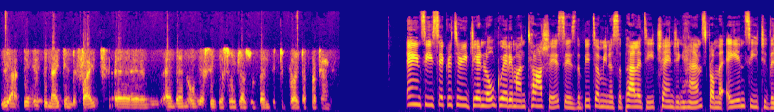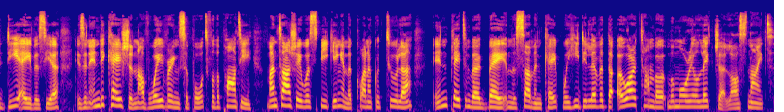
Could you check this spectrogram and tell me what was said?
yeah, they have been identified, uh, and then obviously the soldiers will then be deployed accordingly. ANC Secretary General Gwede Mantashe says the Bitou municipality changing hands from the ANC to the DA this year is an indication of wavering support for the party. Mantashe was speaking in the KwaNokuthula in Plettenberg Bay in the Southern Cape where he delivered the OR Tambo Memorial Lecture last night.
